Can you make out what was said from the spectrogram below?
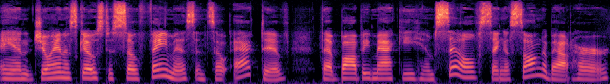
And Joanna's ghost is so famous and so active that Bobby Mackey himself sang a song about her,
